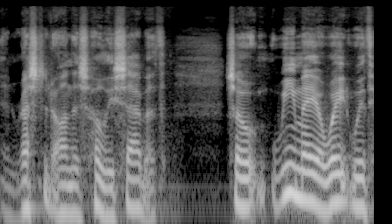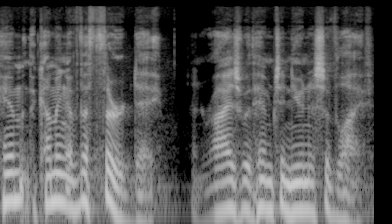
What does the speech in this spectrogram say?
and rested on this holy Sabbath, so we may await with him the coming of the third day and rise with him to newness of life,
